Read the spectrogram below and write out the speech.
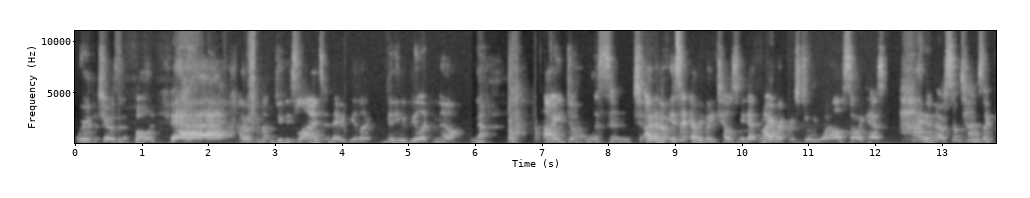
we were the chosen of Poland. I would come out and do these lines, and they would be like, Vinny would be like, no, no. I don't listen to, I don't know, is it everybody tells me that my record's doing well? So I guess, I don't know. Sometimes, like,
